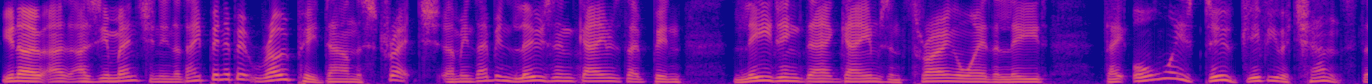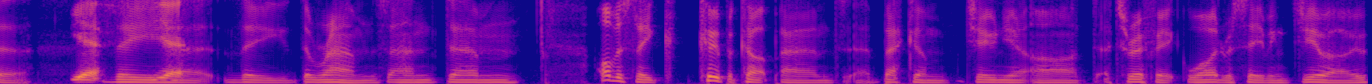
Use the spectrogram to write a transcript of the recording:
you know, as, as you mentioned, you know they've been a bit ropey down the stretch. I mean, they've been losing games, they've been leading their games and throwing away the lead. They always do give you a chance there yes, the yes. uh, the the Rams and um, obviously Cooper Kupp and uh, Beckham Jr. are a terrific wide receiving duo.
